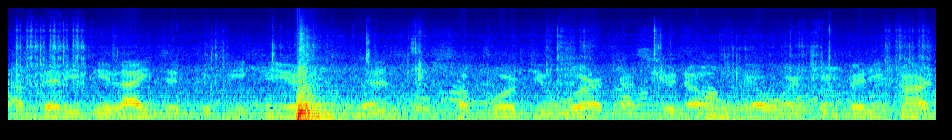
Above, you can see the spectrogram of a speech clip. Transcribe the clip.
I'm very delighted to be here and to support your work. As you know, we are working very hard.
